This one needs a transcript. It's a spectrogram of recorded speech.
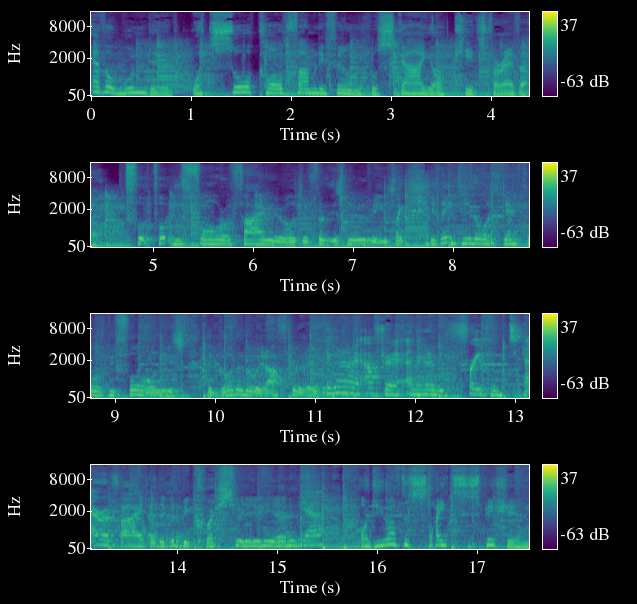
Ever wondered what so called family films will scar your kids forever? Put, putting four and five year olds in front of this movie, it's like if they didn't know what death was before this, they're gonna know it after it. They're gonna know it after it and they're gonna be freaking terrified. And they're gonna be questioning you. Yeah. Or do you have the slight suspicion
